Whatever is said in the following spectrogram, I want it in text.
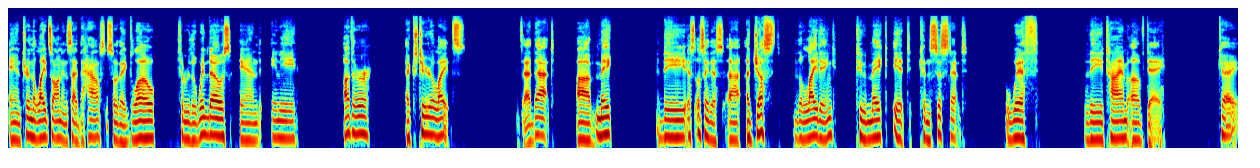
and turn the lights on inside the house so they glow through the windows and any other exterior lights. Let's add that. Uh, make the, let's say this, uh, adjust the lighting to make it consistent with the time of day. Okay.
